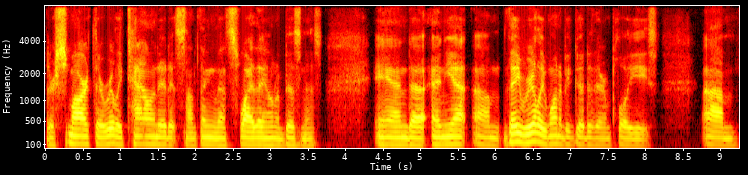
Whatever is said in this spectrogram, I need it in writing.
They're smart. They're really talented at something. That's why they own a business, and uh, and yet um, they really want to be good to their employees. Um,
